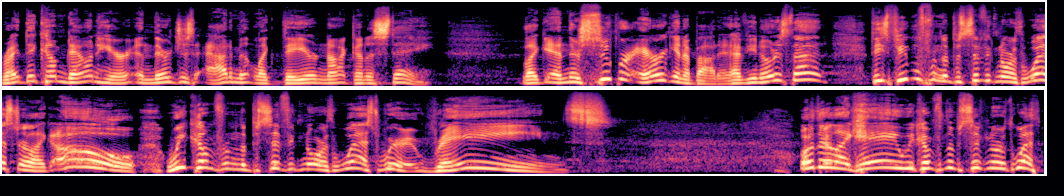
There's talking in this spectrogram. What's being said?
Right? They come down here and they're just adamant like they are not going to stay. Like, and they're super arrogant about it. Have you noticed that? These people from the Pacific Northwest are like, oh, we come from the Pacific Northwest where it rains. or they're like, hey, we come from the Pacific Northwest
